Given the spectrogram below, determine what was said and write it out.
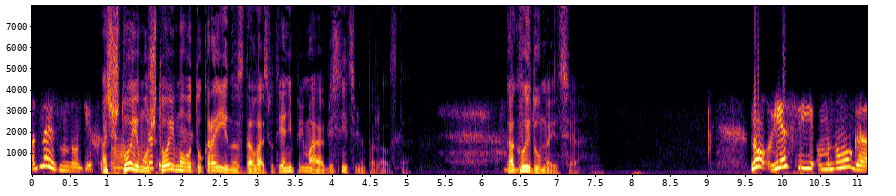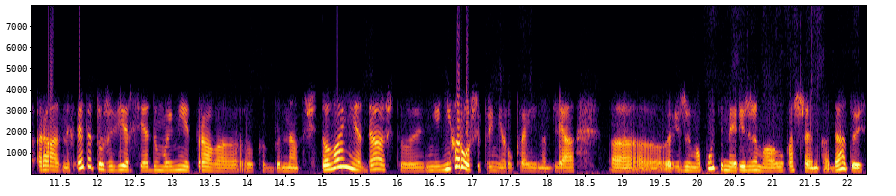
одна из многих. А что ему, что ему вот Украина сдалась? Вот я не понимаю. Объясните мне, пожалуйста. Как вы думаете? Ну, версий много разных. Это тоже версия, я думаю, имеет право э, как бы на существование, да, что не, не пример Украина для э, режима Путина и режима Лукашенко, да, то есть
